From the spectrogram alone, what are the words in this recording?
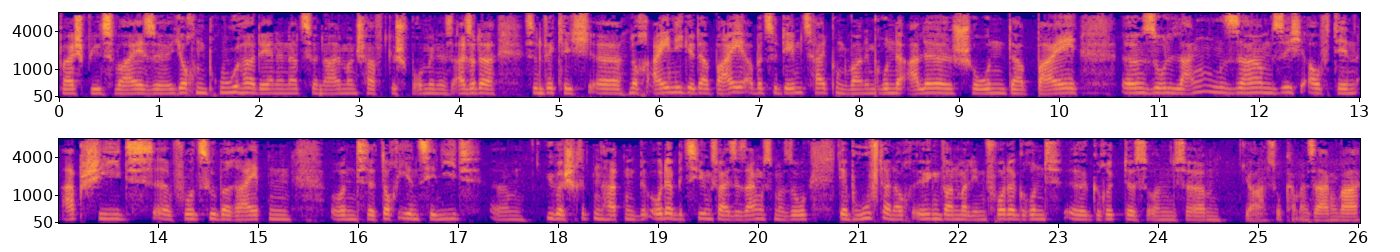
beispielsweise Jochen Bruher, der in der Nationalmannschaft geschwommen ist. Also da sind wirklich äh, noch einige dabei, aber zu dem Zeitpunkt waren im Grunde alle schon dabei, äh, so langsam sich auf den Abschied äh, vorzubereiten und äh, doch ihren Zenit ähm, überschritten hatten oder beziehungsweise sagen wir es mal so, der Beruf dann auch irgendwann mal in den Vordergrund äh, gerückt ist und ähm, ja, so kann man sagen, war,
